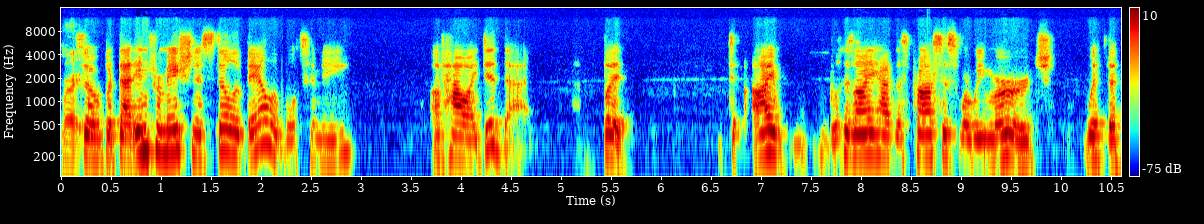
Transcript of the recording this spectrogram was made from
Right. So, but that information is still available to me of how I did that. But I, because I have this process where we merge with the,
